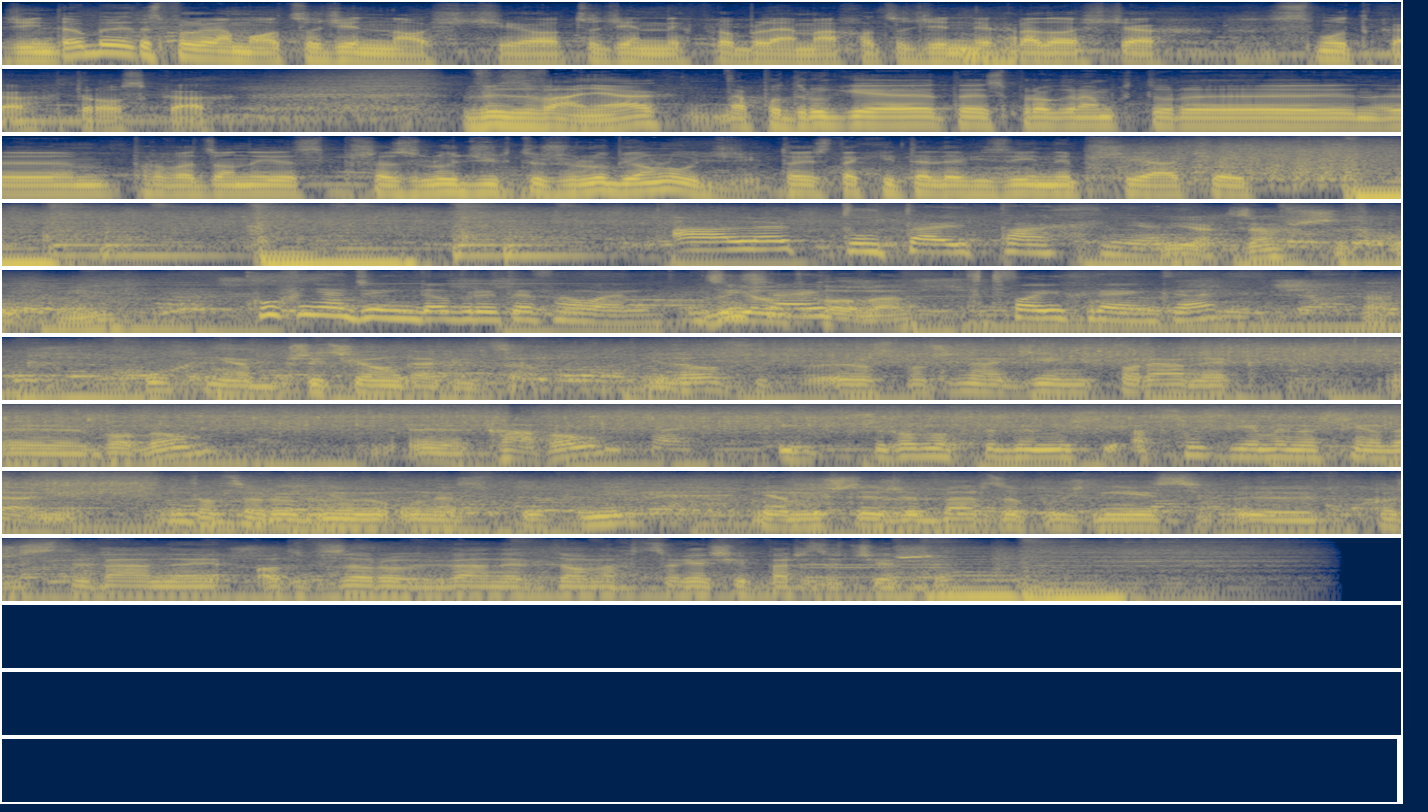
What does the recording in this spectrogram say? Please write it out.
Dzień dobry, to jest program o codzienności, o codziennych problemach, o codziennych radościach, smutkach, troskach, wyzwaniach. A po drugie, to jest program, który prowadzony jest przez ludzi, którzy lubią ludzi. To jest taki telewizyjny przyjaciel. Ale tutaj pachnie. Jak zawsze w kuchni. Kuchnia Dzień Dobry TVN. Dzisiaj Wyjątkowa. w Twoich rękach. Tak, kuchnia przyciąga widza. Wiele osób rozpoczyna dzień, poranek e, wodą, e, kawą i przychodzą wtedy myśli, a co zjemy na śniadanie? To, co robimy u nas w kuchni, ja myślę, że bardzo później jest e, korzystywane, odwzorowywane w domach, co ja się bardzo cieszę.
